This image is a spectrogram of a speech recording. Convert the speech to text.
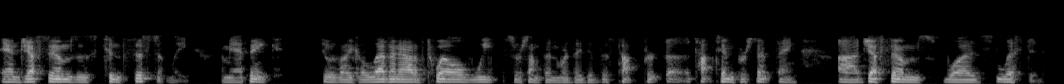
And Jeff Sims is consistently, I mean, I think it was like 11 out of 12 weeks or something where they did this top, uh, top 10% thing. Uh, Jeff Sims was listed.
